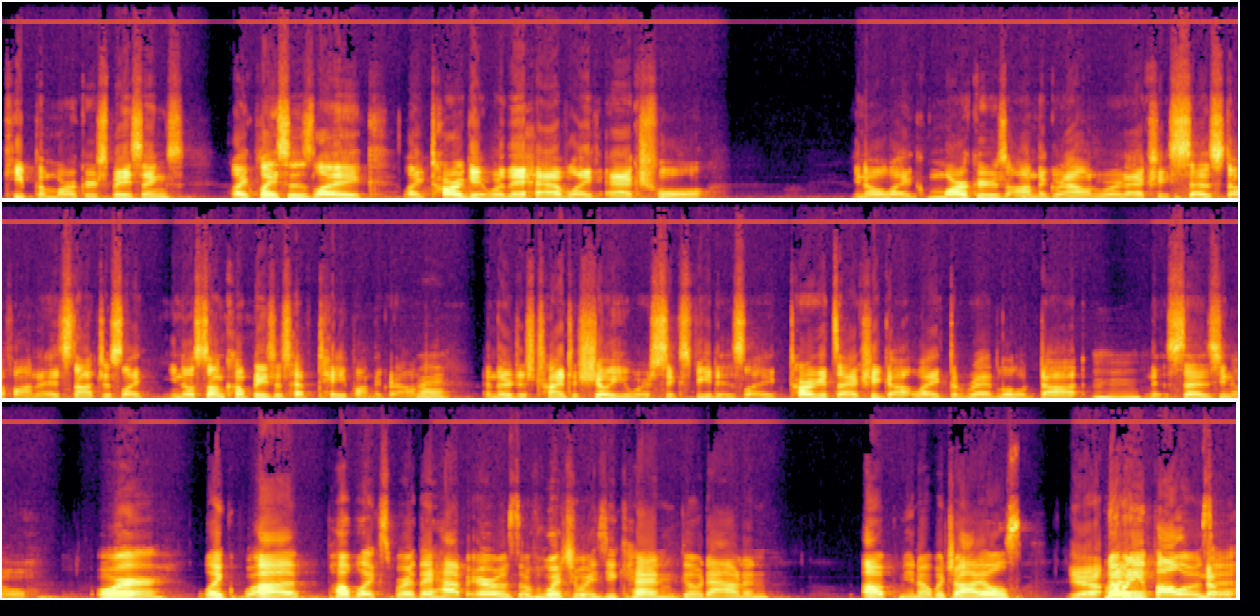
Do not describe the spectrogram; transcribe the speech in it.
keep the marker spacings. Like places like like Target where they have like actual you know, like markers on the ground where it actually says stuff on it. It's not just like, you know, some companies just have tape on the ground. Right. And they're just trying to show you where six feet is. Like Target's actually got like the red little dot and it says, you know, Or like uh, Publix where they have arrows of which ways you can go down and up, you know, which aisles. yeah. Nobody I- follows No, it.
